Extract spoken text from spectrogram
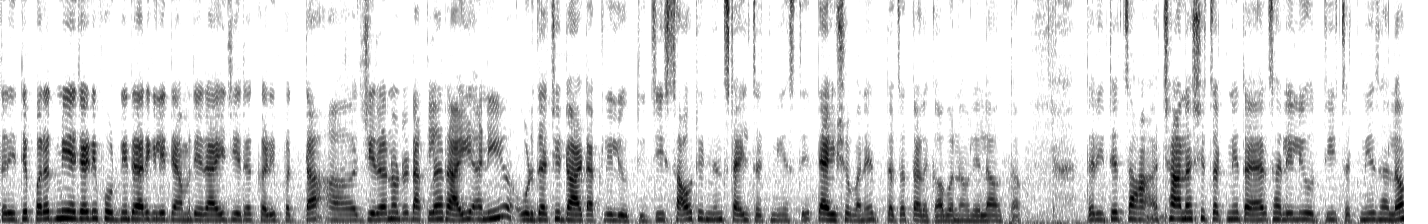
तर इथे परत मी याच्यासाठी फोडणी तयार केली. त्यामध्ये राई जिरं कढीपत्ता जिरा जिरं टाकलं राई आणि उडदाची डाळ टाकलेली होती जी साऊथ इंडियन स्टाईल चटणी असते. त्या हिशोबाने त्याचा तडका बनवलेला होता. तर इथे चा छान अशी चटणी तयार झालेली होती. चटणी झालं.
